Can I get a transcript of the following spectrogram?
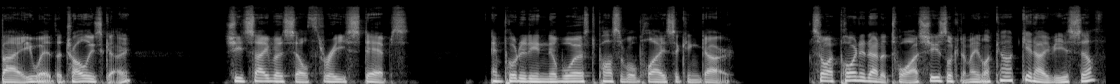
bay where the trolleys go, she'd save herself three steps and put it in the worst possible place it can go. So I pointed at it twice. She's looking at me like, oh, get over yourself.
